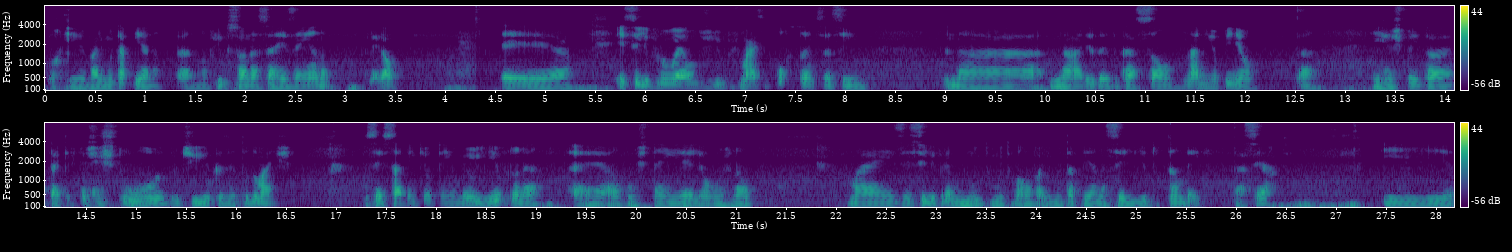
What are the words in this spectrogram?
Porque vale muito a pena, tá? Não fique só nessa resenha não, tá legal? É, esse livro é um dos livros mais importantes assim na, na área da educação, na minha opinião, tá? Em respeito a técnicas de estudo, dicas e tudo mais. Vocês sabem que eu tenho meu livro, né? É, alguns têm ele, alguns não. Mas esse livro é muito, muito bom, vale muito a pena ser lido também, tá certo? E,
